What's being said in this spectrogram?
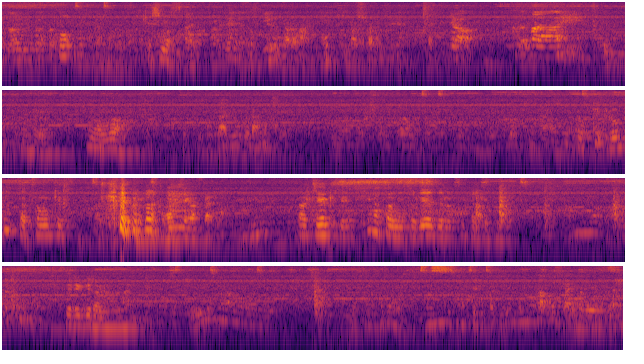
だいぶだったらお消しますかビルから大きくなったので、じゃあくださいまあまあ僕は6段で。6, 6ってその消す止まっちゃいますかね。あ違くてひなさんにとりあえず6かけて捨てるぐらいのなんか出てこない。いいやつが。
